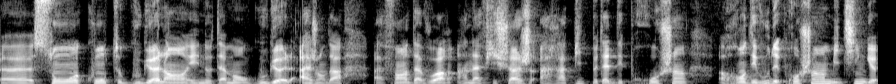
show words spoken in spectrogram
euh, son compte Google hein, et notamment Google Agenda afin d'avoir un affichage rapide peut-être des prochains rendez-vous, des prochains meetings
